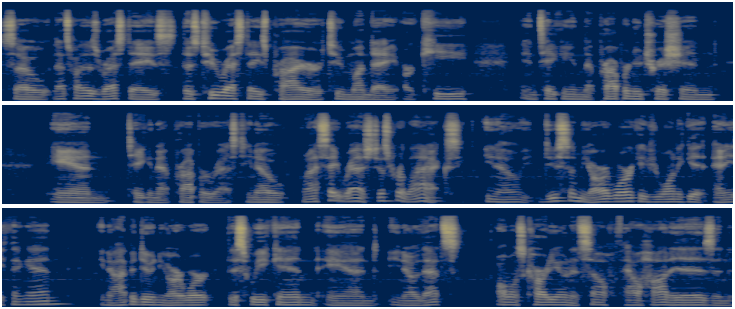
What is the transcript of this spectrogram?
So that's why those rest days, those two rest days prior to Monday, are key in taking that proper nutrition and taking that proper rest. You know, when I say rest, just relax. You know, do some yard work if you want to get anything in. You know, I've been doing yard work this weekend, and, you know, that's almost cardio in itself with how hot it is and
